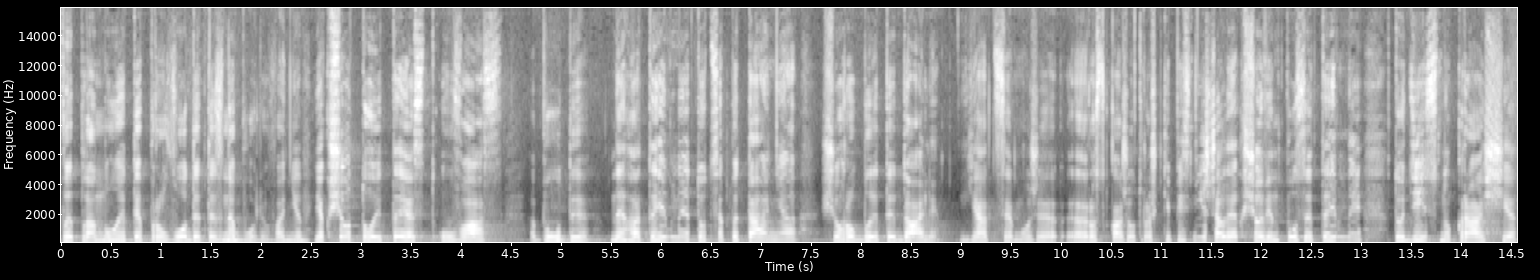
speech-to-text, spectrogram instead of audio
ви плануєте проводити знеболювання. Якщо той тест у вас буде негативний, то це питання, що робити далі. Я це може е, розкажу трошки пізніше, але якщо він позитивний, то дійсно краще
